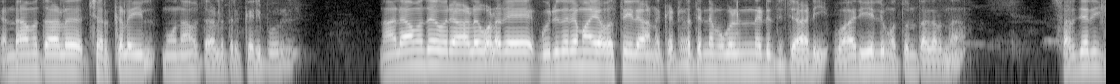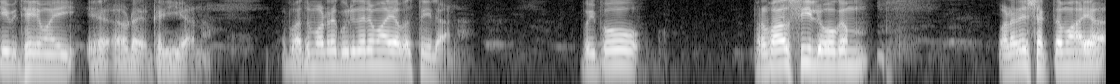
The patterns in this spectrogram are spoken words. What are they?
രണ്ടാമത്തെ ആൾ ചെർക്കളയിൽ മൂന്നാമത്തെ ആൾ തൃക്കരിപ്പൂരിൽ. നാലാമത് ഒരാൾ വളരെ ഗുരുതരമായ അവസ്ഥയിലാണ്. കെട്ടിടത്തിന്റെ മുകളിൽ നിന്ന് എടുത്ത് ചാടി വാരിയൽ മൊത്തം തകർന്ന് സർജറിക്ക് വിധേയമായി അവിടെ കഴിയുകയാണ്. അപ്പോൾ അതും വളരെ ഗുരുതരമായ അവസ്ഥയിലാണ്. അപ്പോൾ ഇപ്പോൾ പ്രവാസി ലോകം വളരെ ശക്തമായ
